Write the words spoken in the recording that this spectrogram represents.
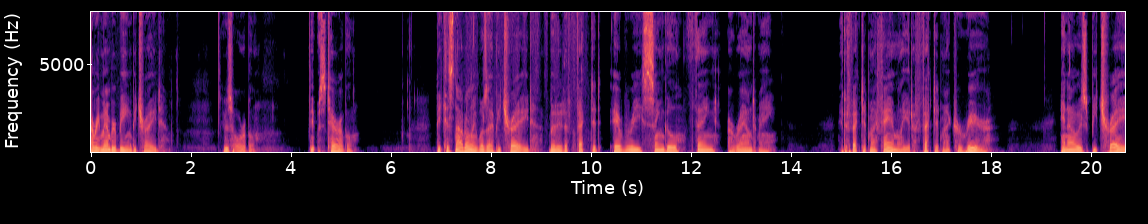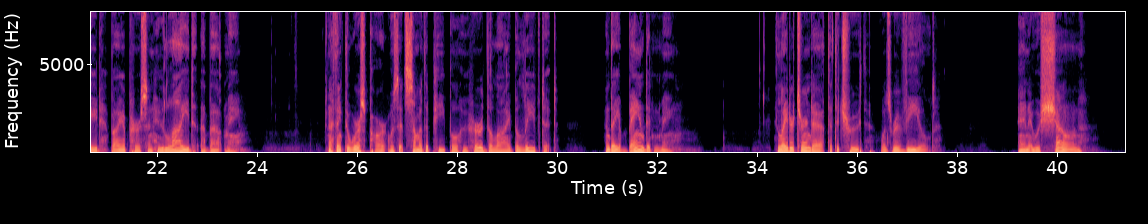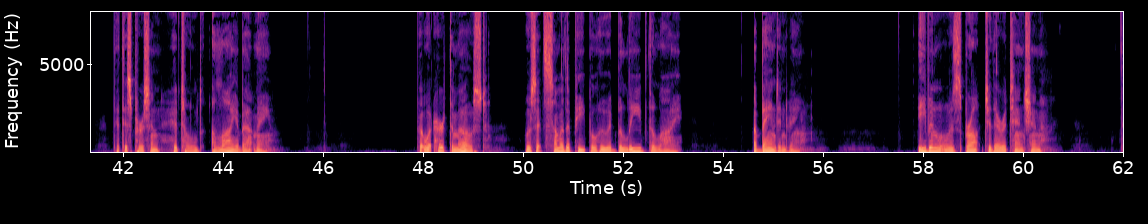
I remember being betrayed. It was horrible. It was terrible. Because not only was I betrayed, but it affected every single thing around me. It affected my family, it affected my career. And I was betrayed by a person who lied about me. I think the worst part was that some of the people who heard the lie believed it, and they abandoned me. It later turned out that the truth was revealed, and it was shown that this person had told a lie about me. But what hurt the most was that some of the people who had believed the lie abandoned me. Even when it was brought to their attention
